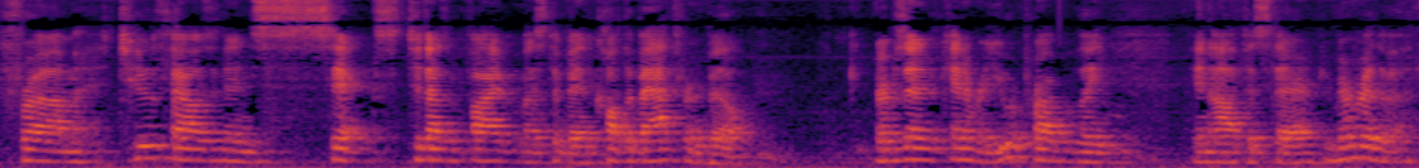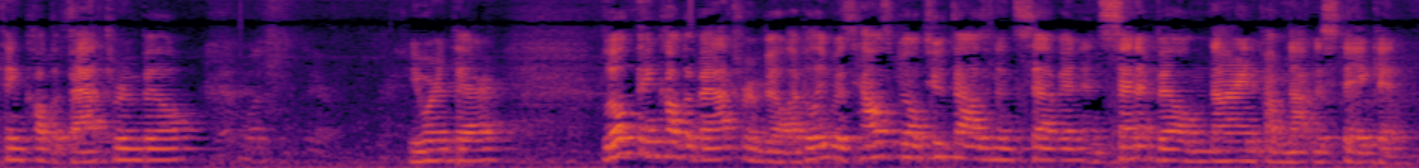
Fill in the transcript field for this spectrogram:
from 2006, 2005 it must have been, called the bathroom bill. Representative Kennemer, you were probably in office there. Remember the thing called the bathroom bill? You weren't there? Little thing called the bathroom bill. I believe it was House Bill 2007 and Senate Bill 9, if I'm not mistaken,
